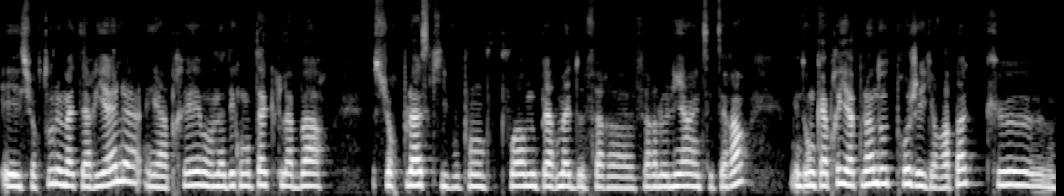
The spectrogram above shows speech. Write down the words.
et surtout le matériel. Et après, on a des contacts là-bas sur place qui vont pouvoir nous permettre de faire, euh, faire le lien, etc. Mais donc après, il y a plein d'autres projets. Il n'y aura pas que,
